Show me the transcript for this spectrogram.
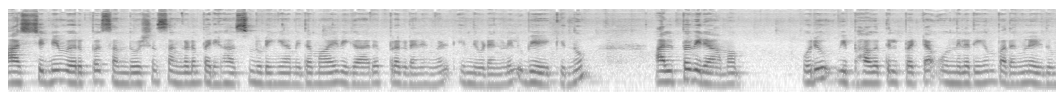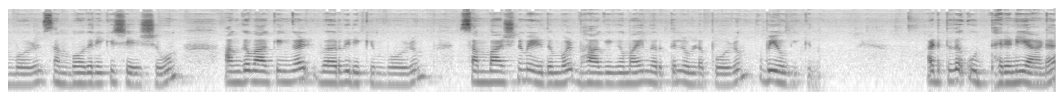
ആശ്ചര്യം വെറുപ്പ് സന്തോഷം സങ്കടം പരിഹാസം തുടങ്ങിയ അമിതമായ വികാര പ്രകടനങ്ങൾ എന്നിവിടങ്ങളിൽ ഉപയോഗിക്കുന്നു. അല്പവിരാമം. ഒരു വിഭാഗത്തിൽപ്പെട്ട ഒന്നിലധികം പദങ്ങൾ എഴുതുമ്പോഴും സംബോധനയ്ക്ക് ശേഷവും അംഗവാക്യങ്ങൾ വേർതിരിക്കുമ്പോഴും സംഭാഷണം എഴുതുമ്പോൾ ഭാഗികമായി നിർത്തൽ ഉള്ളപ്പോഴും ഉപയോഗിക്കുന്നു. അടുത്തത് ഉദ്ധരണിയാണ്.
